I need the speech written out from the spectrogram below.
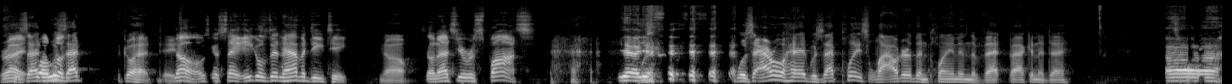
right. Was that, well, was look, that go ahead. Adrian. No, I was going to say Eagles didn't have a DT. No, so that's your response. Yeah, was, yeah. was Arrowhead was that place louder than playing in the vet back in the day? Uh,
